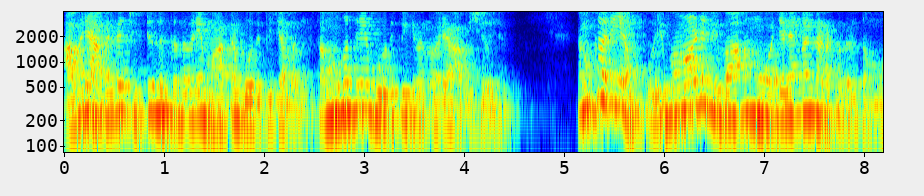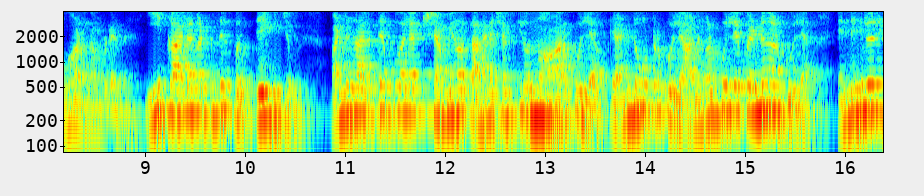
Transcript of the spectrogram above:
അവർ അവരുടെ ചുറ്റും നിൽക്കുന്നവരെ മാത്രം ബോധിപ്പിച്ചാൽ മതി. സമൂഹത്തിനെ ബോധിപ്പിക്കണമെന്ന് ഒരാവശ്യമില്ല നമുക്കറിയാം ഒരുപാട് വിവാഹ മോചനങ്ങൾ നടക്കുന്ന ഒരു സമൂഹമാണ് നമ്മുടേത്. ഈ കാലഘട്ടത്തിൽ പ്രത്യേകിച്ചും പണ്ട് കാലത്തെ പോലെ ക്ഷമയോ സഹനശക്തിയോ ഒന്നും ആർക്കില്ല രണ്ടു കൂട്ടർക്കുമില്ല ആണുങ്ങൾക്കുമില്ല പെണ്ണുങ്ങൾക്കുമില്ല. എന്തെങ്കിലും ഒരു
